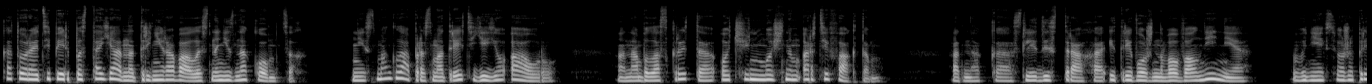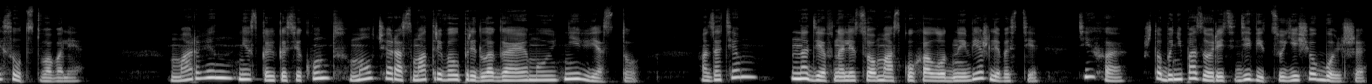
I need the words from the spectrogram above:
которая теперь постоянно тренировалась на незнакомцах, не смогла просмотреть ее ауру. Она была скрыта очень мощным артефактом. Однако следы страха и тревожного волнения в ней все же присутствовали. Марвин несколько секунд молча рассматривал предлагаемую невесту, а затем, надев на лицо маску холодной вежливости, тихо, чтобы не позорить девицу еще больше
